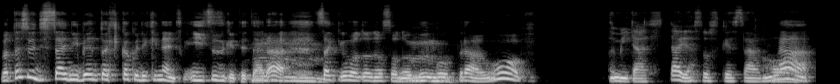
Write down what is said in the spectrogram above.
私は実際にイベントは企画できないんですけど、言い続けてたら、うん。先ほどのその文豪プランを生み出した安助さんはが、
